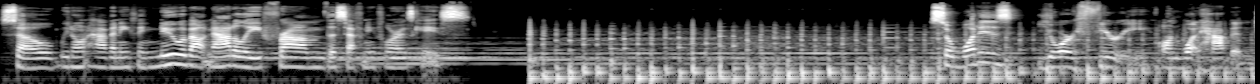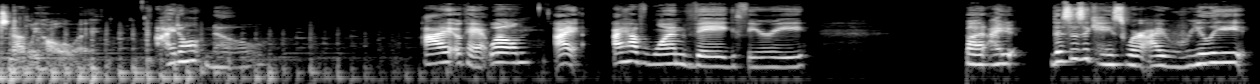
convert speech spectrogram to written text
So we don't have anything new about Natalee from the Stephanie Flores case. So, what is your theory on what happened to Natalee Holloway? I don't know. I okay, well, I I have one vague theory, but I this is a case where I really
